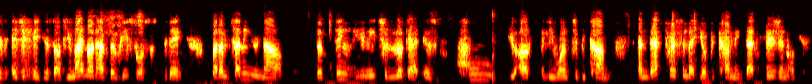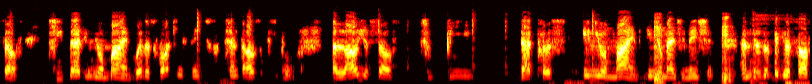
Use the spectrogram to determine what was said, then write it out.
is educate yourself. You might not have the resources today, but I'm telling you now, the thing you need to look at is who you ultimately want to become. And that person that you're becoming, that vision of yourself, keep that in your mind. Whether it's rocking stages with 10,000 people, allow yourself to be that person in your mind, in your imagination. Mm. And then look at yourself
